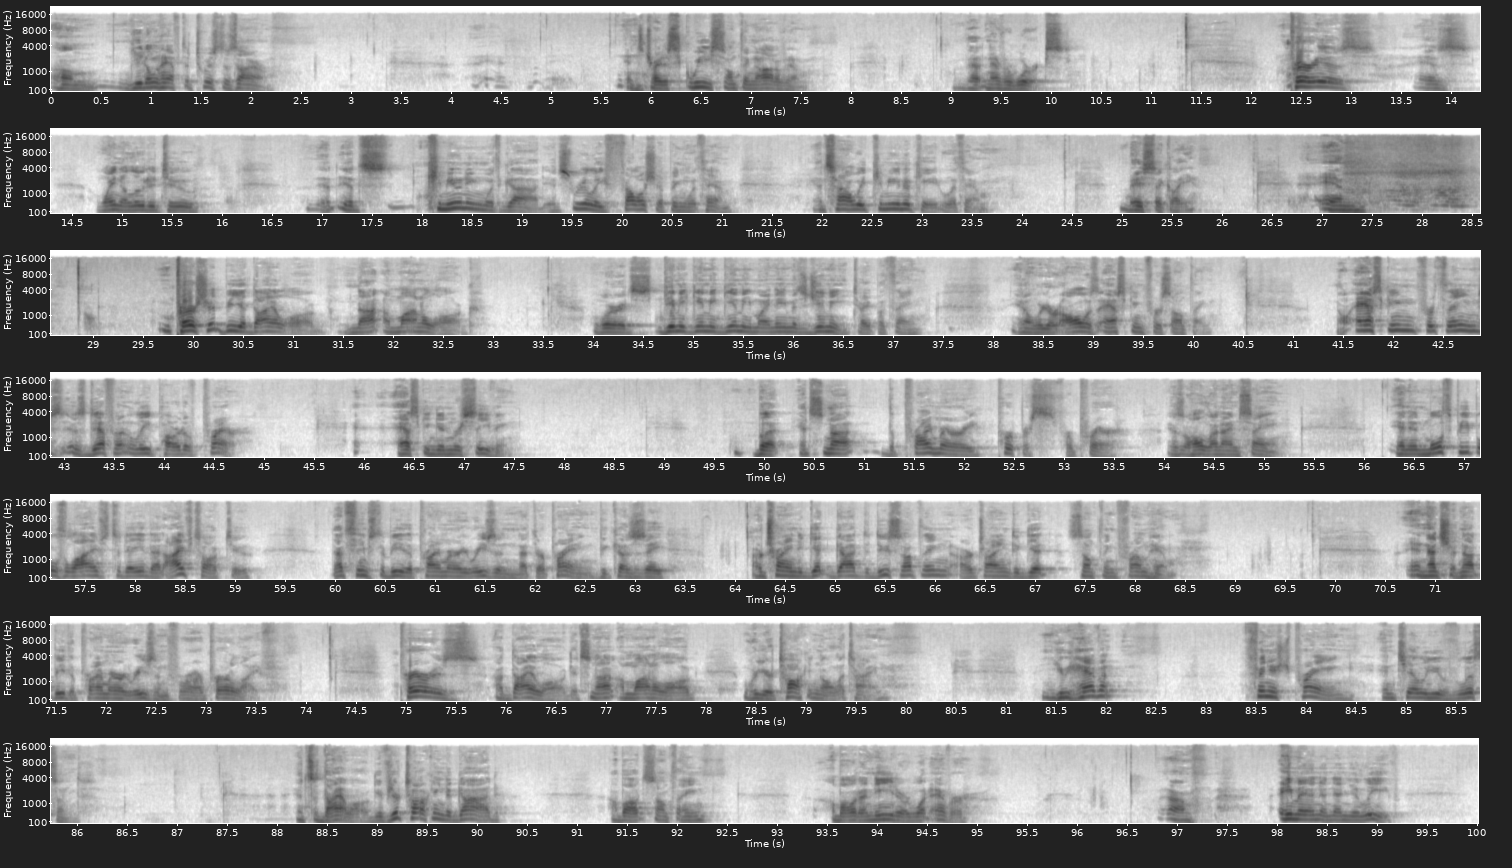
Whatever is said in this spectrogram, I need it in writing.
Um, you don't have to twist His arm and try to squeeze something out of Him. That never works. Prayer is, as Wayne alluded to, it, it's communing with God. It's really fellowshipping with Him. It's how we communicate with Him, basically. And prayer should be a dialogue, not a monologue, where it's gimme, gimme, gimme, my name is Jimmy type of thing. You know, where you're always asking for something. Now, asking for things is definitely part of prayer, asking and receiving. But it's not the primary purpose for prayer, is all that I'm saying. And in most people's lives today that I've talked to, that seems to be the primary reason that they're praying because they are trying to get God to do something or trying to get something from Him. And that should not be the primary reason for our prayer life. Prayer is a dialogue, it's not a monologue where you're talking all the time. You haven't finished praying until you've listened. It's a dialogue. If you're talking to God about something, about a need or whatever, um, amen, and then you leave.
